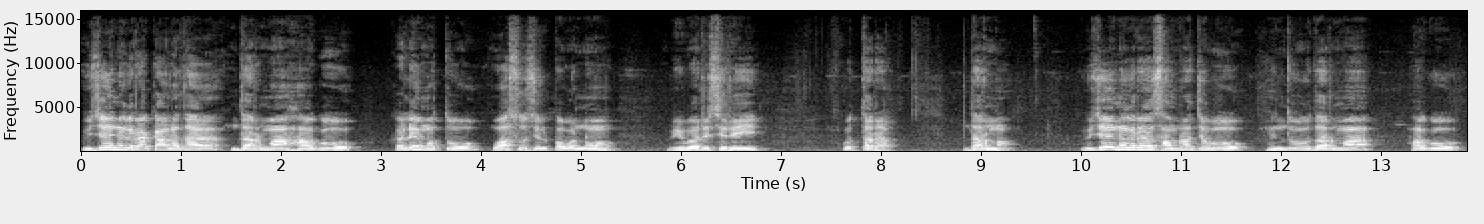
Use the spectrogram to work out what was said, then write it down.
ವಿಜಯನಗರ ಕಾಲದ ಧರ್ಮ ಹಾಗೂ ಕಲೆ ಮತ್ತು ವಾಸ್ತುಶಿಲ್ಪವನ್ನು ವಿವರಿಸಿರಿ. ಉತ್ತರ, ಧರ್ಮ. ವಿಜಯನಗರ ಸಾಮ್ರಾಜ್ಯವು ಹಿಂದೂ ಧರ್ಮ ಹಾಗೂ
